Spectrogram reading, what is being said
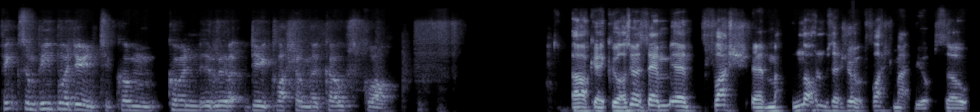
I think some people are doing to come come and do Clash on the Coast qual. Okay, cool. I was going to say um, um Flash. Um, not 100 percent sure, but Flash might be up. So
